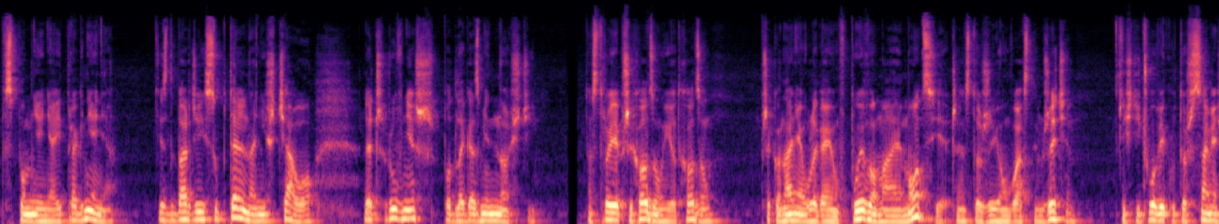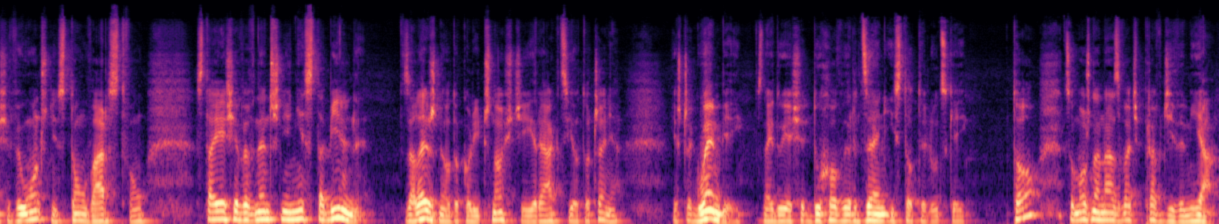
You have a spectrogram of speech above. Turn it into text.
wspomnienia i pragnienia. Jest bardziej subtelna niż ciało, lecz również podlega zmienności. Nastroje przychodzą i odchodzą, Przekonania ulegają wpływom, a emocje często żyją własnym życiem. Jeśli człowiek utożsamia się wyłącznie z tą warstwą, staje się wewnętrznie niestabilny, zależny od okoliczności i reakcji otoczenia. Jeszcze głębiej znajduje się duchowy rdzeń istoty ludzkiej. To, co można nazwać prawdziwym ja.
